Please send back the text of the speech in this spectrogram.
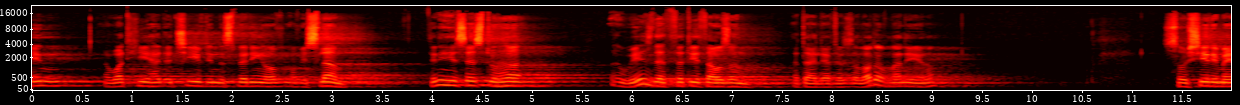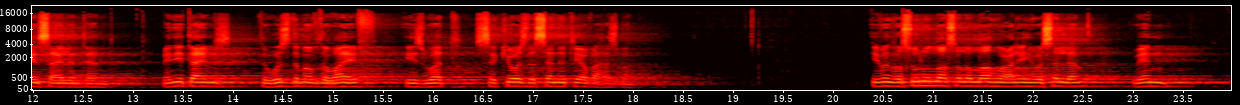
in what he had achieved in the spreading of, of Islam. Then he says to her, "Where's that 30,000 that I left. There's a lot of money, you know. So she remains silent, and many times the wisdom of the wife is what secures the sanity of a husband. Even Rasulullah sallallahu alaihi wasallam, when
